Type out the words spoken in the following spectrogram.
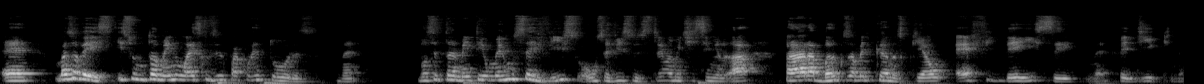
É, mais uma vez, isso também não é exclusivo para corretoras. Né? Você também tem o mesmo serviço, ou um serviço extremamente similar, para bancos americanos, que é o FDIC, né? FEDIC. Né?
